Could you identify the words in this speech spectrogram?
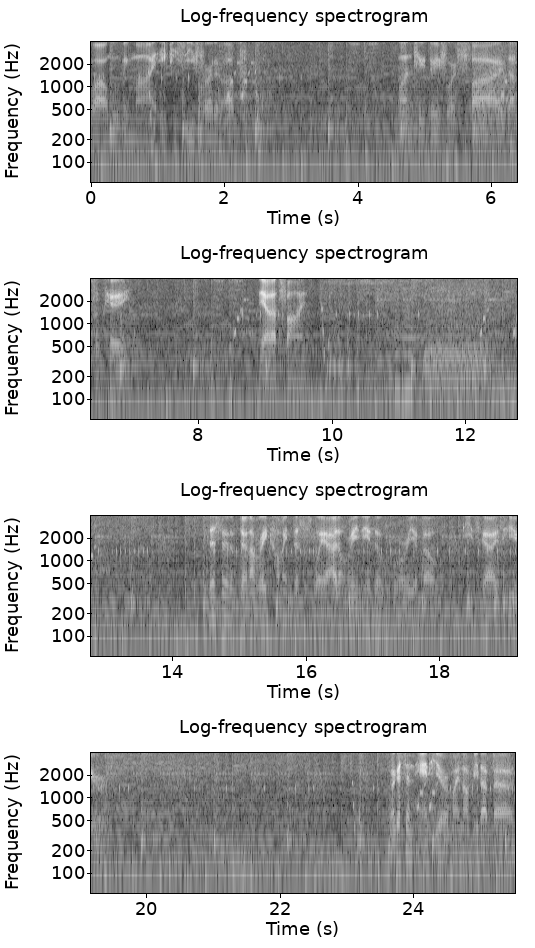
while moving my APC further up. One, two, three, four, five, that's okay. Yeah, that's fine. Since they're not really coming this way, I don't really need to worry about these guys here. I guess an anti-air might not be that bad.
